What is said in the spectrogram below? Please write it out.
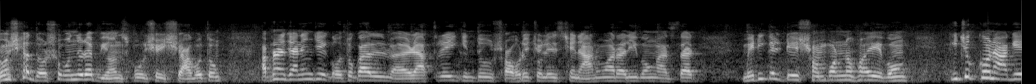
নমস্কার দর্শক বন্ধুরা বিয়ন স্পোর্টসে স্বাগতম। আপনারা জানেন যে গতকাল রাত্রেই কিন্তু শহরে চলে এসেছেন আনোয়ার আলী এবং আস্তার মেডিকেল টেস্ট সম্পন্ন হয় এবং কিছুক্ষণ আগে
